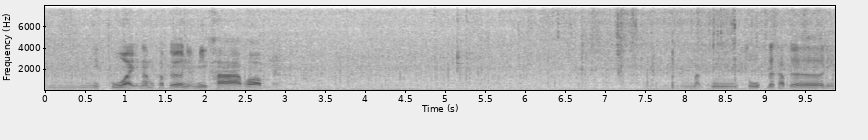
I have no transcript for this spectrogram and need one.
อืมมีกล้วยน้ำครับเด้อนี่มีคาพร้อม หมักฮุงซุปนะครับเด้อนี่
